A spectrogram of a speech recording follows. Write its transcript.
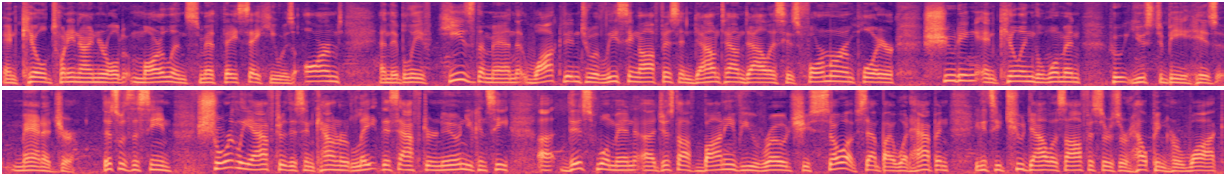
and killed 29-year-old Marlon Smith. They say he was armed, and they believe he's the man that walked into a leasing office in downtown Dallas, his former employer, shooting and killing the woman who used to be his manager. This was the scene shortly after this encounter late this afternoon. You can see uh, this woman uh, just off Bonnie View Road. She's so upset by what happened. You can see two Dallas officers are helping her walk.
